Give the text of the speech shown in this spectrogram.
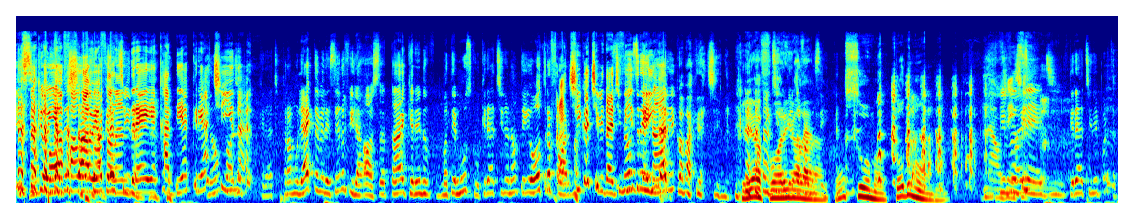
Isso que eu ia falar, eu ia com a falar. Andréia, cadê a Não creatina? pode... creatina. Pra mulher que tá envelhecendo, filha, ó, você tá querendo manter músculo, creatina não tem outra forma. Pratica atividade Se não física ainda. treinarem com a creatina. Cria fora, hein, galera? assim. Consumam, todo mundo. Não, E gente. você, Di? Creatina é importante.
